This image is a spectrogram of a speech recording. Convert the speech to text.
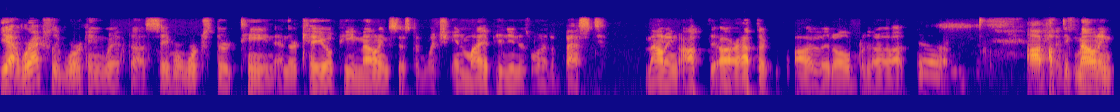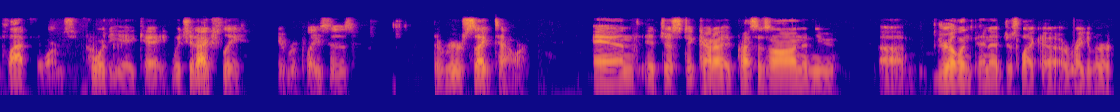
Yeah, we're actually working with uh, SaberWorks 13 and their KOP mounting system, which, in my opinion, is one of the best mounting opti- or optic, uh, little, blah, blah, Options. optic mounting platforms for the AK, which it actually it replaces the rear sight tower, and it just it kind of it presses on and you uh, drill and pin it just like a, a regular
